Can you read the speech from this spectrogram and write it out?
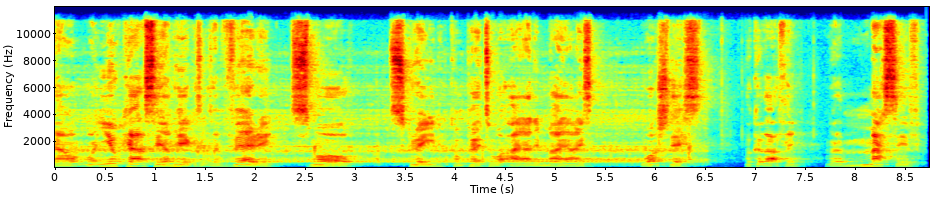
Now, what you can't see on here, because it's a very small screen compared to what I had in my eyes, watch this. Look at that thing. We've got a massive,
